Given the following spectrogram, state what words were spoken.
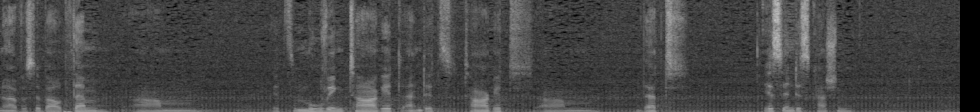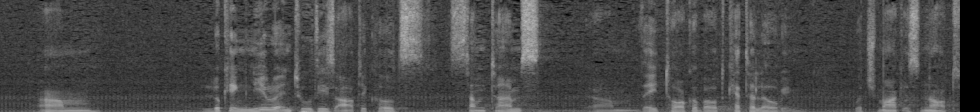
nervous about them. Um, it's a moving target and it's a target um, that is in discussion. Um, looking nearer into these articles, sometimes um, they talk about cataloging, which MARC is not.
